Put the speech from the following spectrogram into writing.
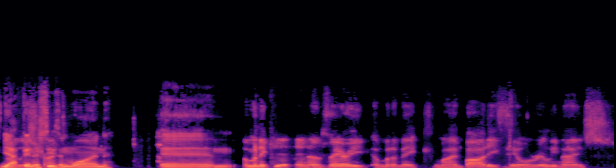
yeah. Or at least Finish season one, and I'm gonna get in a very. I'm gonna make my body feel really nice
